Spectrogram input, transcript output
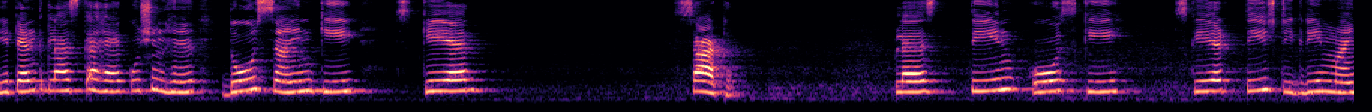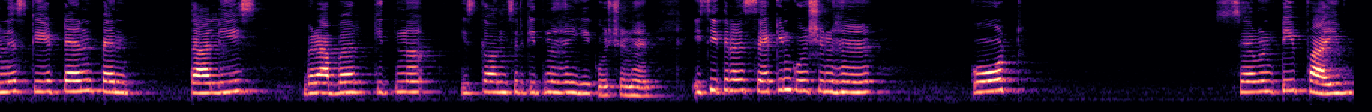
ये टेंथ क्लास का है, क्वेश्चन है, दो साइन की स्केयर साठ प्लस तीन कोस की स्केयर तीस डिग्री माइनस के टेन पैंतालीस बराबर कितना, इसका आंसर कितना है, ये क्वेश्चन है। इसी तरह सेकंड क्वेश्चन है, कोट सेवेंटी फाइव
